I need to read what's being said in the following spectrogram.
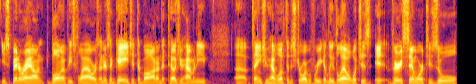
you spin around blowing up these flowers, and there's a gauge at the bottom that tells you how many uh, things you have left to destroy before you can leave the level, which is it, very similar to Zool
